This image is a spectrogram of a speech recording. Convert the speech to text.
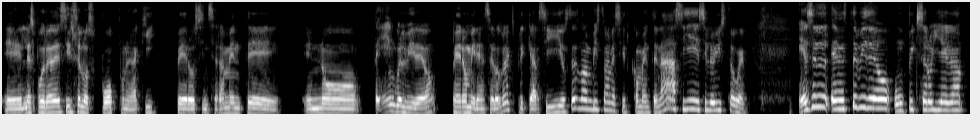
Eh, les podría decir, se los puedo poner aquí, pero sinceramente eh, no tengo el video. Pero miren, se los voy a explicar. Si ustedes no han visto, van a decir, comenten. Ah, sí, sí lo he visto, güey. Es el, en este video, un pixero llega,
